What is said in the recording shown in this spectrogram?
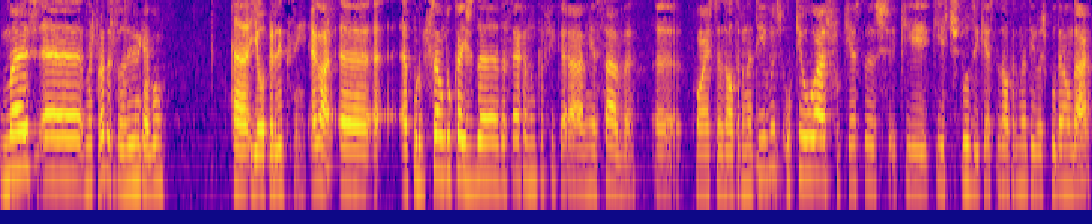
Mas, uh, mas pronto, as pessoas dizem que é bom. Uh, e eu acredito que sim. Agora, uh, a, a, produção do queijo da, da Serra nunca ficará ameaçada uh, com estas alternativas. O que eu acho que, estas, que, que estes estudos e que estas alternativas poderão dar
